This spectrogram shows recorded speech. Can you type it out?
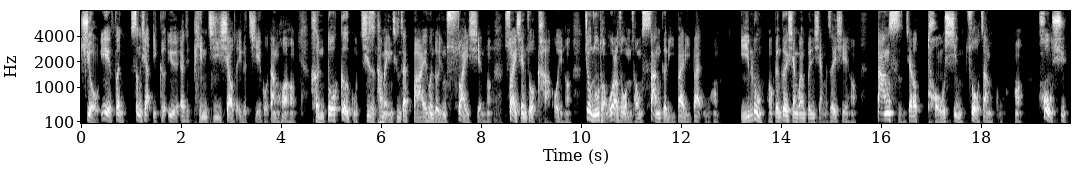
九月份剩下一个月要去拼绩效的一个结果，淡化哈，很多个股其实他们已经在八月份都已经率先哈，率先做卡位哈，就如同魏老师，我们从上个礼拜礼拜五哈一路哦跟各位相关分享的这些哈，当时叫做投信做账股哦，后续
